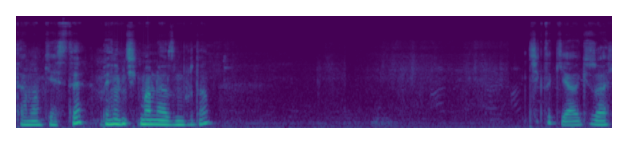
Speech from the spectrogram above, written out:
Tamam kesti. Benim çıkmam lazım buradan. Çıktık ya güzel.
